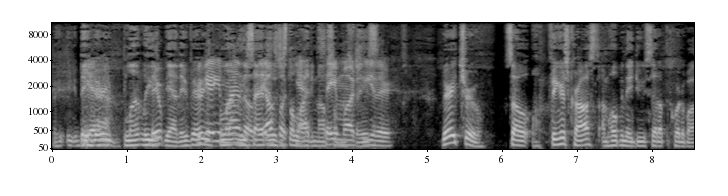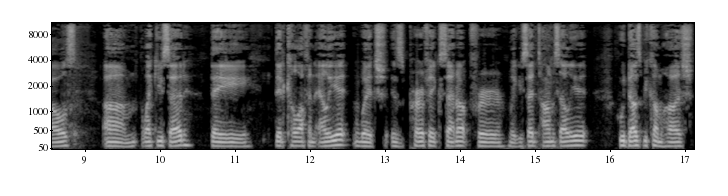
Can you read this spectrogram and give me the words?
they Yeah. very bluntly, They- yeah, they very gotta keep in mind, bluntly said they it was just the can't lighting off say someone's much face. either. Very true. So fingers crossed. I'm hoping they do set up the Court of Owls. Um, like you said, they did kill off an Elliot, which is perfect setup for, like you said, Thomas Elliot, who does become Hush.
